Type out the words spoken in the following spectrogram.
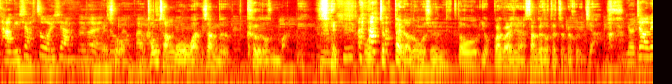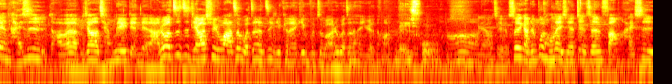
躺一下，坐一下，对不对？没错，通常我晚上的课都是满的。所以我就代表说，我学生都有乖乖的进来上课，都在准备回家。有教练还是好吧，比较强烈一点点啦。如果是自己要去，哇，这我真的自己可能也顶不住啊。如果真的很远的话，没错。哦，了解。所以感觉不同类型的健身房还是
